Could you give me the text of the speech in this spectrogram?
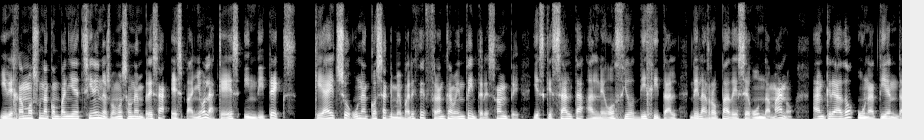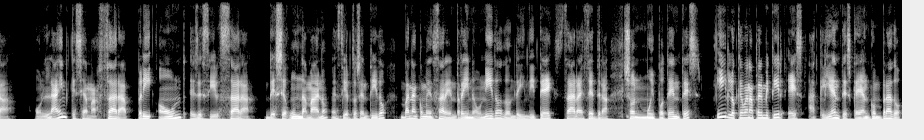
Y dejamos una compañía china y nos vamos a una empresa española que es Inditex que ha hecho una cosa que me parece francamente interesante, y es que salta al negocio digital de la ropa de segunda mano. Han creado una tienda online que se llama Zara Pre-Owned, es decir, Zara de segunda mano, en cierto sentido, van a comenzar en Reino Unido, donde Inditex, Zara, etcétera, son muy potentes. Y lo que van a permitir es a clientes que hayan comprado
